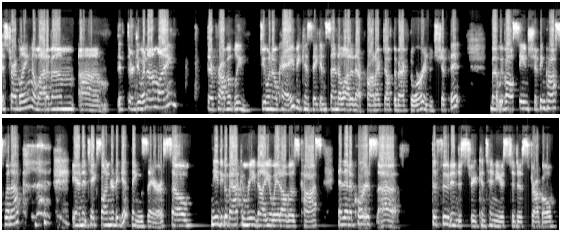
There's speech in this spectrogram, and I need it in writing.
is struggling. A lot of them, um, if they're doing online, they're probably doing okay because they can send a lot of that product out the back door and ship it. But we've all seen shipping costs went up and it takes longer to get things there. So, need to go back and reevaluate all those costs. And then, of course, uh, the food industry continues to just struggle.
